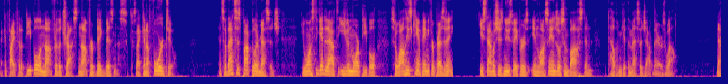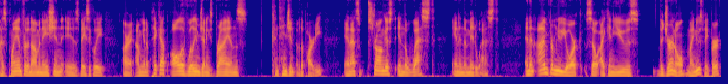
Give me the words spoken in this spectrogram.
I can fight for the people and not for the trust, not for big business, because I can afford to. And so that's his popular message. He wants to get it out to even more people. So while he's campaigning for president, he establishes newspapers in Los Angeles and Boston to help him get the message out there as well. Now, his plan for the nomination is basically all right, I'm going to pick up all of William Jennings Bryan's contingent of the party, and that's strongest in the West and in the Midwest. And then I'm from New York, so I can use the Journal, my newspaper,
